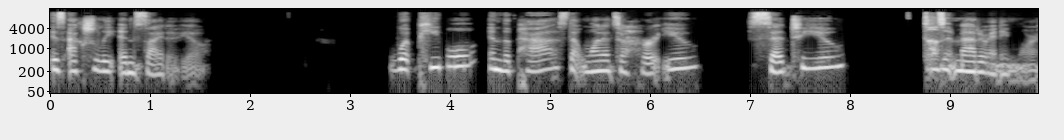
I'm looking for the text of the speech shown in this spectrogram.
is actually inside of you what people in the past that wanted to hurt you said to you doesn't matter anymore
